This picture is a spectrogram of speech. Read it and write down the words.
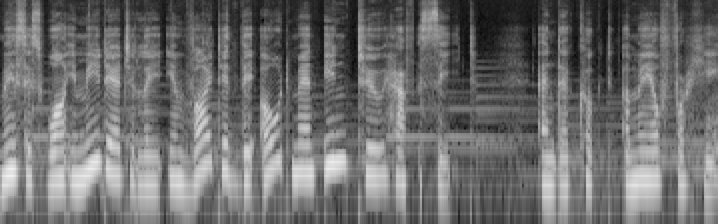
Mrs. Wang immediately invited the old man in to have a seat, and cooked a meal for him.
